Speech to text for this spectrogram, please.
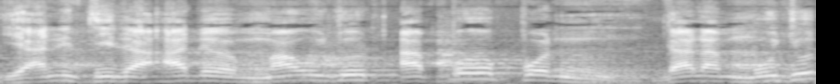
yakni tidak ada maujud apapun dalam wujud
